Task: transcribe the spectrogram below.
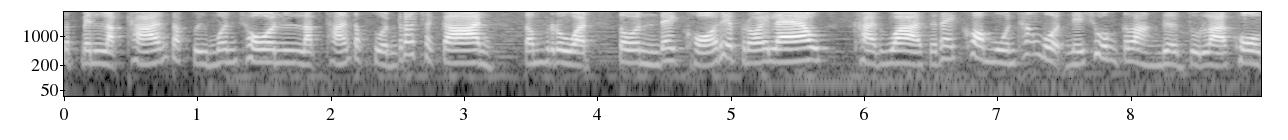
จะเป็นหลักฐานจากสื่อมวลชน หลักฐานจากส่วนราชการตำรวจตนได้ขอเรียบร้อยแล้ว คาดว่าจะได้ข้อมูลทั้งหมดในช่วงกลางเดือนตุลาคม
